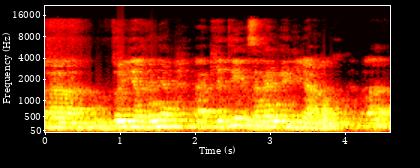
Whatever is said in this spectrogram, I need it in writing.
е, доєднання е, п'яти земельних ділянок, е,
